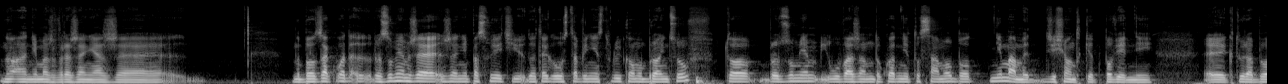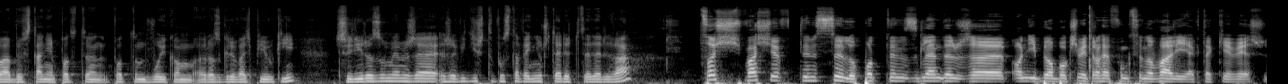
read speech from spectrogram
No a nie masz wrażenia, że no bo zakłada, rozumiem, że, że nie pasuje ci do tego ustawienie z trójką obrońców, to rozumiem i uważam dokładnie to samo, bo nie mamy dziesiątki odpowiedniej, yy, która byłaby w stanie pod, ten, pod tą dwójką rozgrywać piłki, czyli rozumiem, że, że widzisz to w ustawieniu 4-4-2? Coś właśnie w tym stylu, pod tym względem, że oni by obok siebie trochę funkcjonowali jak takie, wiesz,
